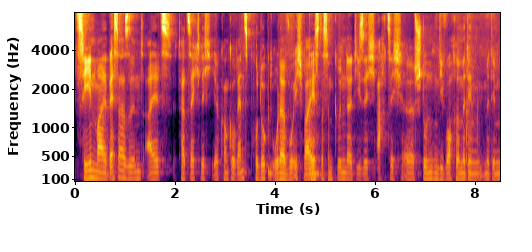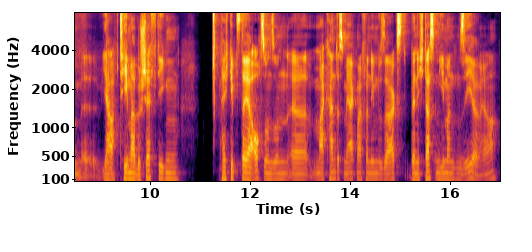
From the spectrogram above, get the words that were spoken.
zehnmal besser sind als tatsächlich ihr Konkurrenzprodukt oder wo ich weiß, das sind Gründer, die sich 80 äh, Stunden die Woche mit dem, mit dem äh, ja, Thema beschäftigen Vielleicht gibt es da ja auch so, so ein äh, markantes Merkmal, von dem du sagst, wenn ich das in jemandem sehe, ja,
